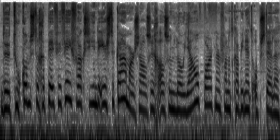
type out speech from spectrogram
De toekomstige PVV-fractie in de Eerste Kamer zal zich als een loyaal partner van het kabinet opstellen.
